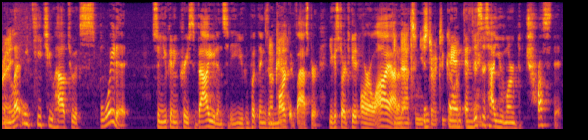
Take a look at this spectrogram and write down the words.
Right. And let me teach you how to exploit it." So you can increase value density. You can put things in Okay. market faster. You can start to get ROI out And of it And that's when you start to go. and and this is how you learn to trust it.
